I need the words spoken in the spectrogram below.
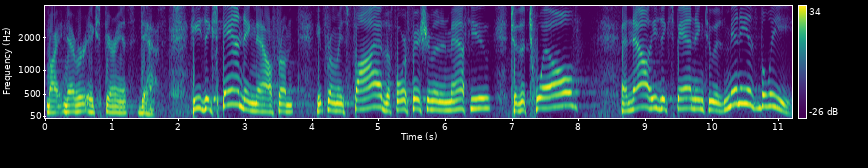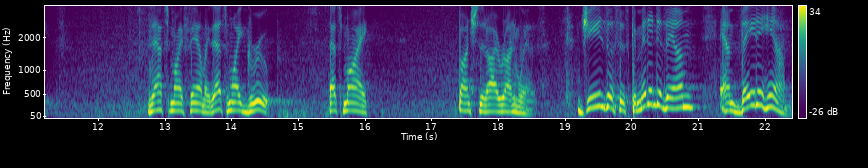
might never experience death. He's expanding now from, from his five, the four fishermen in Matthew, to the twelve, and now he's expanding to as many as believe. That's my family. That's my group. That's my bunch that I run with. Jesus is committed to them, and they to him.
